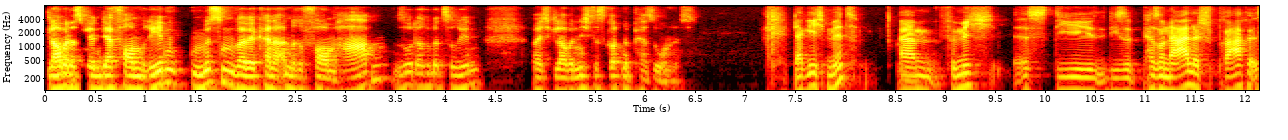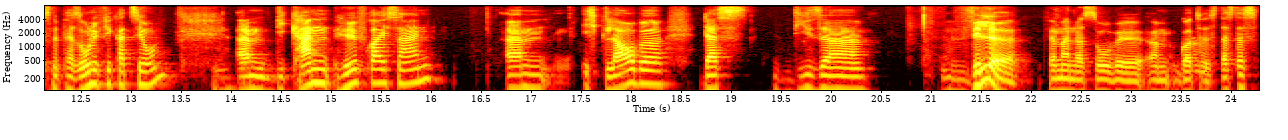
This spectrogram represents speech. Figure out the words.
glaube, dass wir in der Form reden müssen, weil wir keine andere Form haben, so darüber zu reden. Aber ich glaube nicht, dass Gott eine Person ist. Da gehe ich mit. Mhm. Ähm, für mich ist die, diese personale Sprache ist eine Personifikation. Mhm. Ähm, die kann hilfreich sein. Ähm, ich glaube, dass dieser Wille, wenn man das so will, ähm, Gottes, dass das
